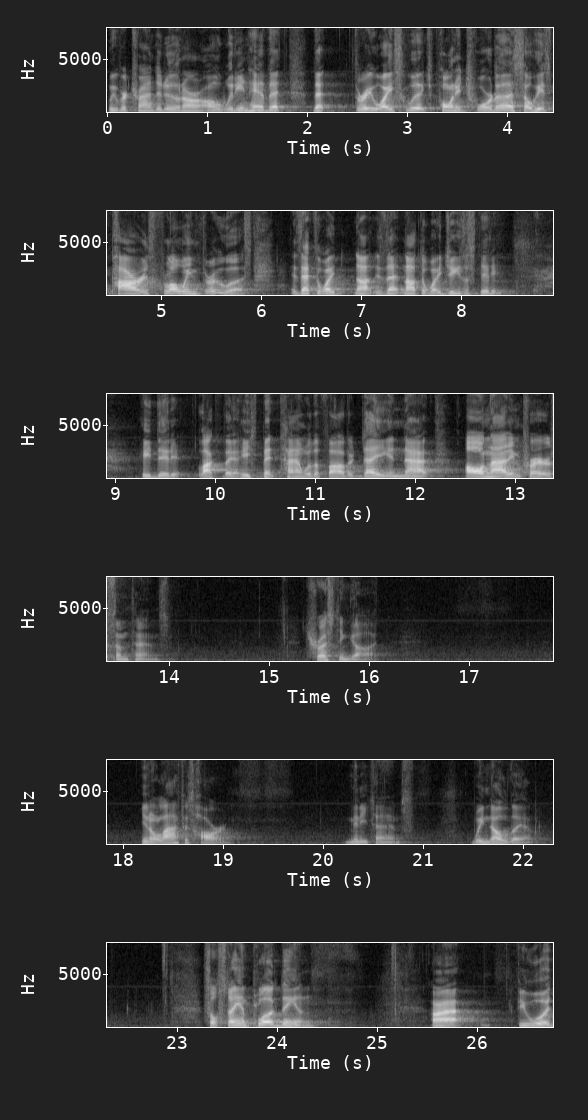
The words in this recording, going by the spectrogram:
We were trying to do it on our own. We didn't have that, that three way switch pointed toward us, so His power is flowing through us. Is that, the way, not, is that not the way Jesus did it? He did it like that. He spent time with the Father day and night, all night in prayer sometimes, trusting God. You know, life is hard many times. We know that. So staying plugged in. All right, if you would,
